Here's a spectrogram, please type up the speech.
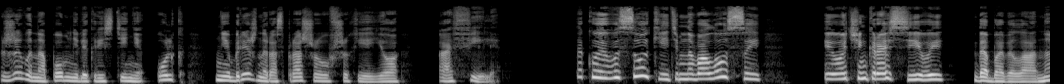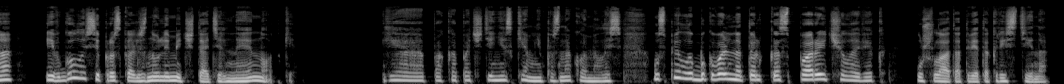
живо напомнили Кристине Ольг, небрежно расспрашивавших ее о Филе. «Такой высокий, темноволосый и очень красивый», — добавила она, и в голосе проскользнули мечтательные нотки. «Я пока почти ни с кем не познакомилась. Успела буквально только с парой человек», ушла от ответа Кристина.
